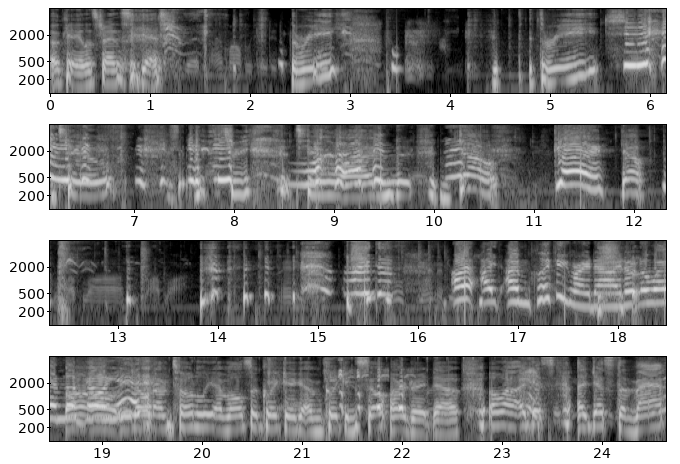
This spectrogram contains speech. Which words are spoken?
okay. Let's try this again. that I'm obligated to Three, three, Two, two, three, two, one, go, go. go. blah blah blah. I don't- I, I, I'm clicking right now. I don't know why I'm not oh, going you know in. what? I'm totally. I'm also clicking. I'm clicking so hard right now. Oh, well, I guess. I guess the map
